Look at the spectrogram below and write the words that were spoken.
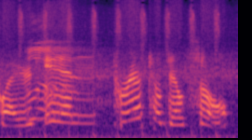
required in Puerto del Sol.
